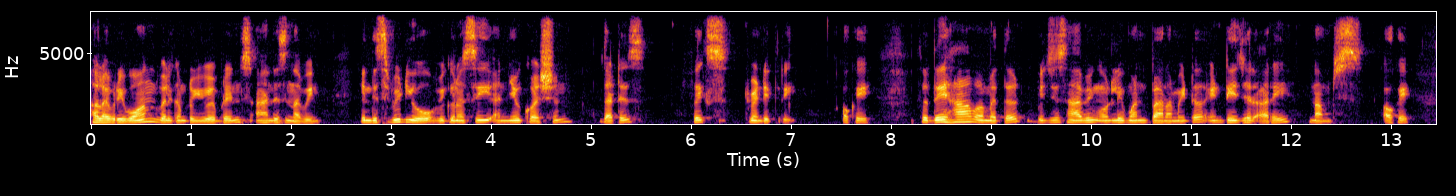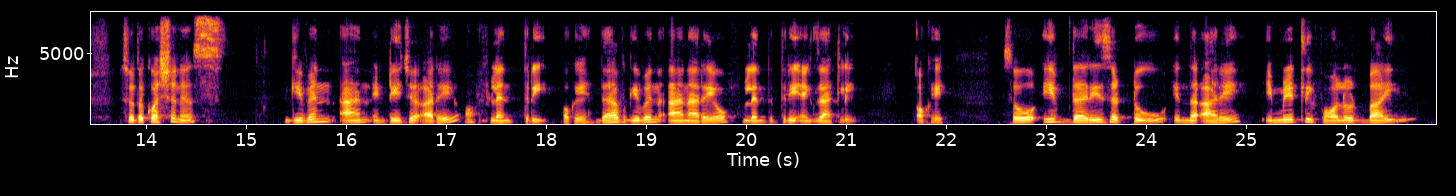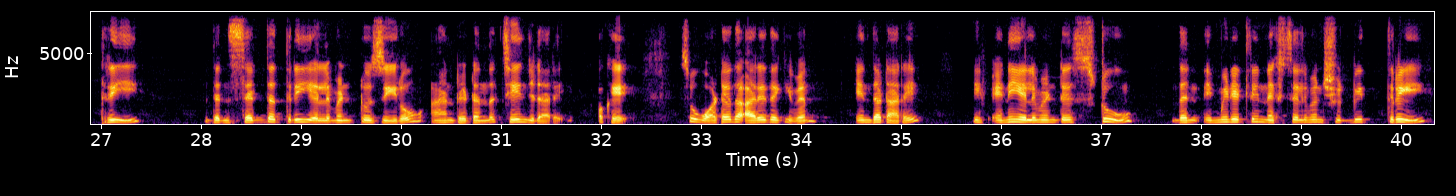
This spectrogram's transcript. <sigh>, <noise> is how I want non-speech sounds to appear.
Hello everyone, welcome to UI Brains and this is Naveen. In this video, we're gonna see a new question that is fix 23. Okay, so they have a method which is having only one parameter integer array nums. Okay, so the question is given an integer array of length 3. Okay, they have given an array of length 3 exactly. Okay, so if there is a 2 in the array immediately followed by 3 then set the three element to 0 and return the changed array. Okay. So whatever the array they given in that array if any element is 2 then immediately next element should be 3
